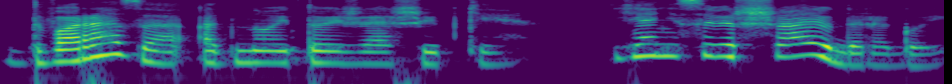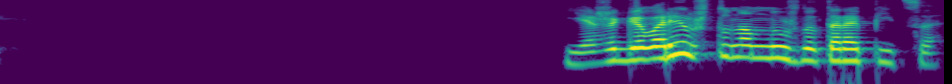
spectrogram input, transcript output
Два раза одной и той же ошибки я не совершаю, дорогой. Я же говорил, что нам нужно торопиться.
